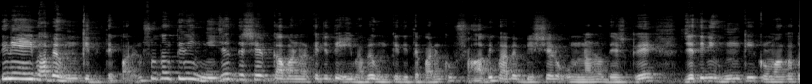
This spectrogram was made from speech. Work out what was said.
তিনি এইভাবে হুমকি দিতে পারেন। সুতরাং তিনি নিজের দেশের গভর্নরকে যদি এইভাবে হুমকি দিতে পারেন, খুব স্বাভাবিকভাবে বিশ্বের অন্যান্য দেশকে যে তিনি হুমকি ক্রমাগত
